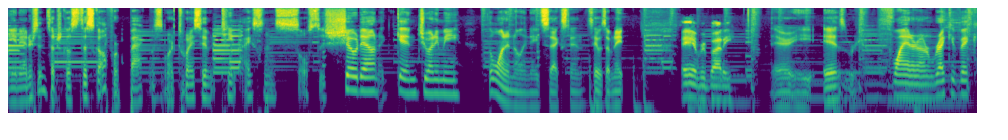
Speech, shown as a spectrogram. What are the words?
Ian Anderson, Central Coast Disc Golf. We're back with some more 2017 Iceland Solstice Showdown. Again, joining me, the one and only Nate Sexton. Say what's up, Nate. Hey, everybody. There he is. We're flying around Reykjavik.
